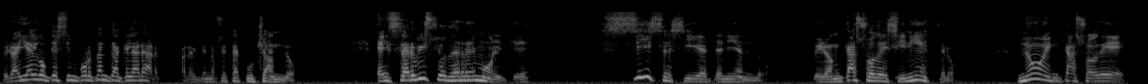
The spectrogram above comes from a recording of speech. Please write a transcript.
pero hay algo que es importante aclarar para el que nos está escuchando. El servicio de remolque sí se sigue teniendo, pero en caso de siniestro, no en caso de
